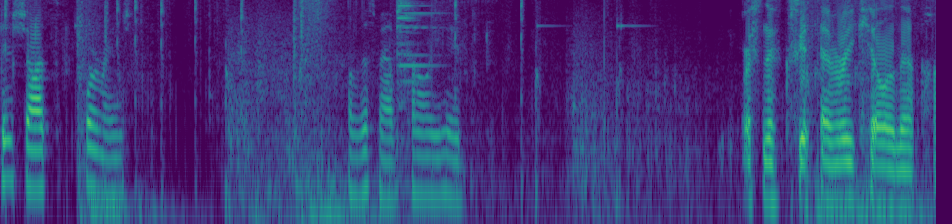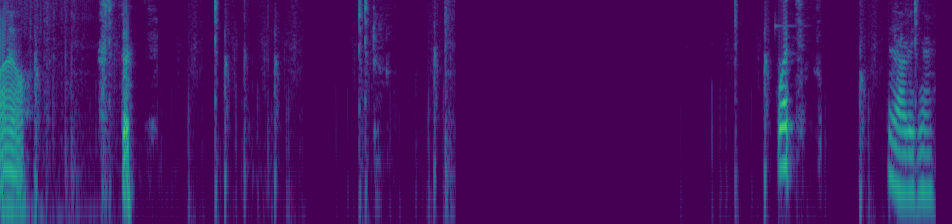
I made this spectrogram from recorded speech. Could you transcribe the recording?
Hit shots, short range. On this map, kind of all you need. Resnick's get every kill in that pile. What? Get out of here.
